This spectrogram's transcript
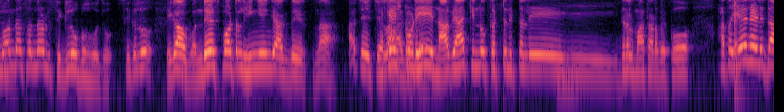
ಸೊ ಅಂತ ಸಂದರ್ಭದಲ್ಲಿ ಸಿಗ್ಲೂಬಹುದು. ಸಿಗಲು. ಈಗ ಒಂದೇ ಸ್ಪಾಟ್ ಅಲ್ಲಿ ಹಿಂಗೆ ಹಿಂಗೆ ಆಗದೆ ಇರ್ತನಾ? ಆಚೆ ಈಚೆ ಎಲ್ಲ ನೋಡಿ ನಾವ್ ಯಾಕೆ ಇನ್ನು ಕಟ್ಟುನಿಟ್ಟಲ್ಲಿ ಈ ಇದ್ರಲ್ಲಿ ಮಾತಾಡಬೇಕು? ಆತ ಏನ್ ಹೇಳಿದ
